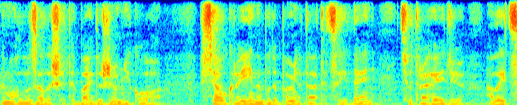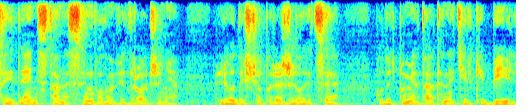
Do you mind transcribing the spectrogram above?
не могло залишити байдужим нікого. Вся Україна буде пам'ятати цей день, цю трагедію, але й цей день стане символом відродження. Люди, що пережили це, будуть пам'ятати не тільки біль,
